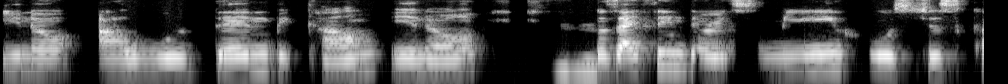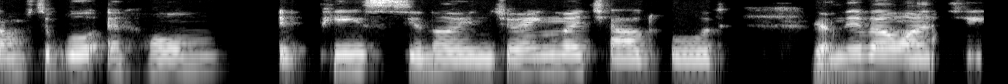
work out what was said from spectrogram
you know i would then become you know because mm-hmm. i think there is me who's just comfortable at home at peace you know enjoying my childhood yeah. never wanting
